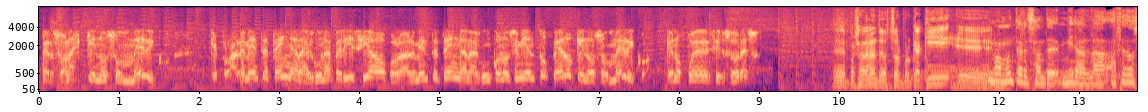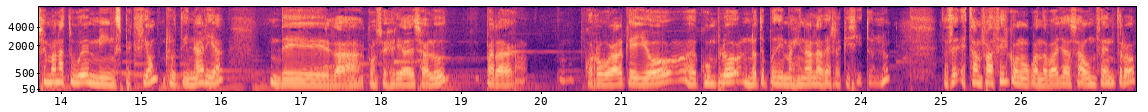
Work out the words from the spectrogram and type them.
personas que no son médicos, que probablemente tengan alguna pericia o probablemente tengan algún conocimiento, pero que no son médicos. ¿Qué nos puede decir sobre eso? Eh, pues adelante, doctor, porque aquí... Eh, no, muy interesante. Mira, hace dos semanas tuve mi inspección rutinaria de la Consejería de Salud para corroborar que yo eh, cumplo, no te puedes imaginar la de requisitos, ¿no? Entonces es tan fácil como cuando vayas a un centro,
